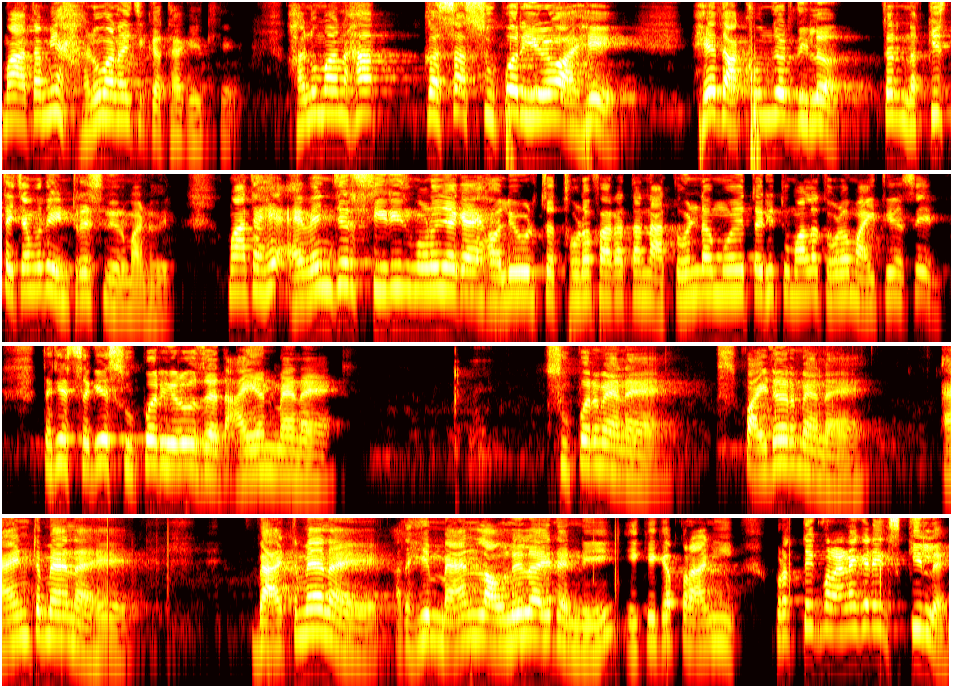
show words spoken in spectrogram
मग आता मी हनुमानाची कथा घेतली. आहे हनुमान हा कसा सुपर हिरो आहे हे दाखवून जर दिलं तर नक्कीच त्याच्यामध्ये इंटरेस्ट निर्माण होईल. मग आता हे ॲव्हेंजर सिरीज म्हणून एक आहे हॉलिवूडचं थोडंफार आता नातवंडामुळे तरी तुम्हाला थोडं माहिती असेल तर हे सगळे सुपर हिरोज आहेत. आयर्न मॅन आहे सुपरमॅन आहे स्पायडरमॅन आहे अँटमॅन आहे बॅटमॅन आहे. आता हे मॅन लावलेलं आहे त्यांनी एकेका प्राणी. प्रत्येक प्राण्याकडे एक स्किल आहे.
